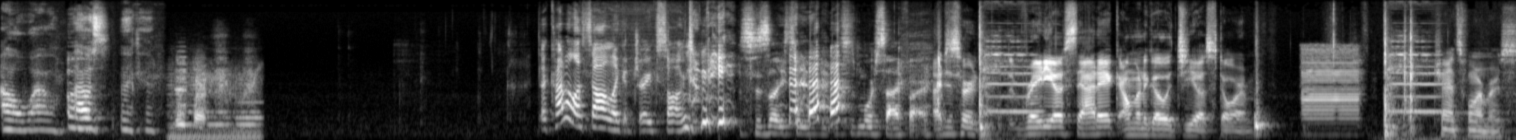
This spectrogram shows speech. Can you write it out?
oh wow. Oh. That was okay. That kind of sounded like a Drake song to me. This is like some, this is more sci-fi. I just heard Radio Static. I'm gonna go with Geostorm. Transformers.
